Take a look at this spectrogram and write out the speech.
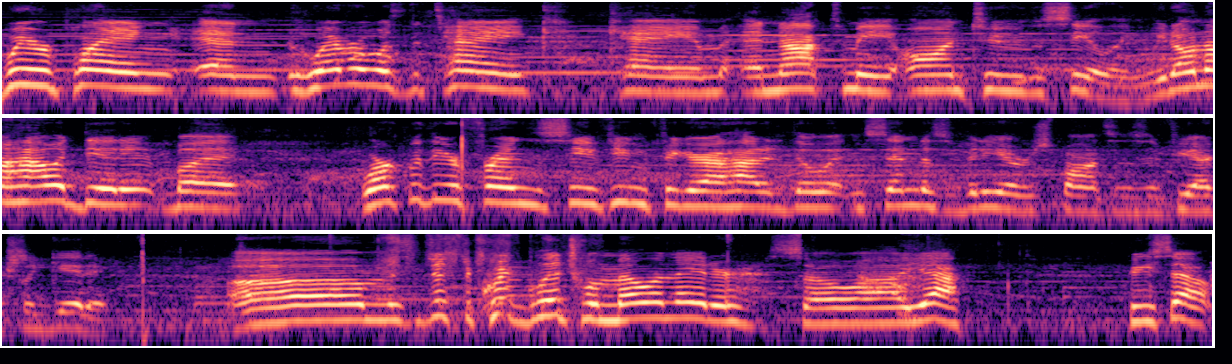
We were playing, and whoever was the tank came and knocked me onto the ceiling. We don't know how it did it, but work with your friends and see if you can figure out how to do it and send us video responses if you actually get it. Um, it's just a quick glitch with Mellownater, so uh, yeah. Peace out.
